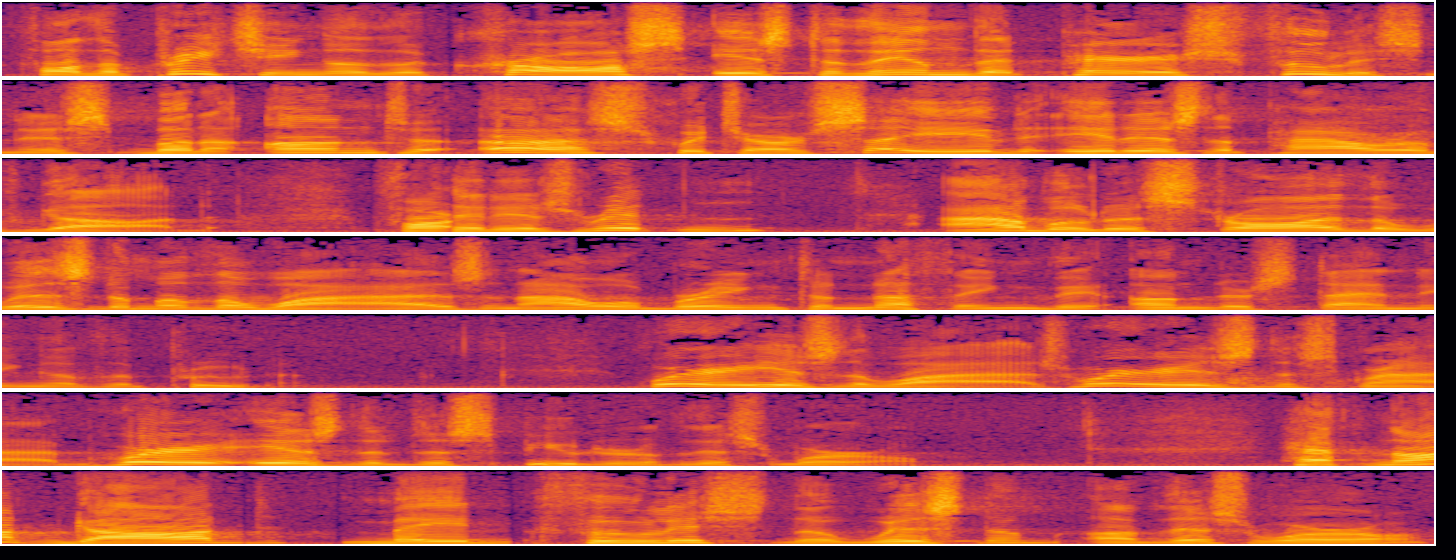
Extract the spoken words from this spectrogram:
For the preaching of the cross is to them that perish foolishness, but unto us which are saved it is the power of God. For it is written, I will destroy the wisdom of the wise, and I will bring to nothing the understanding of the prudent. Where is the wise? Where is the scribe? Where is the disputer of this world? Hath not God made foolish the wisdom of this world?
